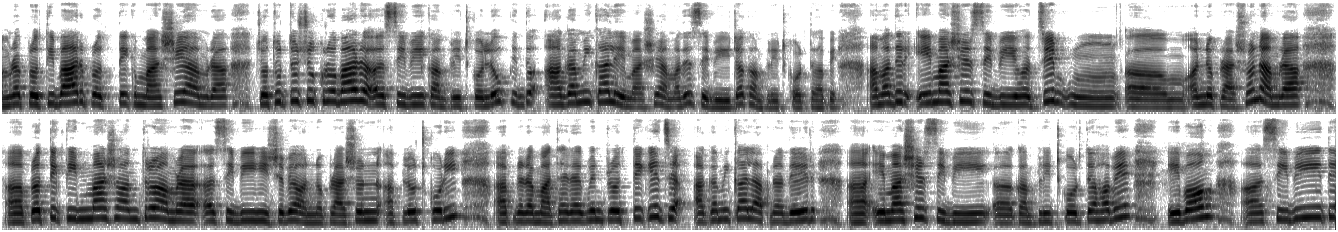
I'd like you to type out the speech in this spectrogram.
আমরা প্রতিবার, প্রত্যেক মাসে আমরা চতুর্থ শুক্রবার সিবিই কমপ্লিট করলেও কিন্তু আগামীকাল এ মাসে আমাদের সিবিইটা কমপ্লিট করতে হবে। আমাদের এ মাসের সিবিই হচ্ছে অন্নপ্রাশন। আমরা প্রত্যেক তিন মাস অন্তর আমরা সিবিই হিসেবে অন্নপ্রাশন আপলোড করি। আপনারা মাথায় রাখবেন প্রত্যেকে যে আগামীকাল আপনাদের এ মাসের সিবিই কমপ্লিট করতে হবে। এবং সিবিইতে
